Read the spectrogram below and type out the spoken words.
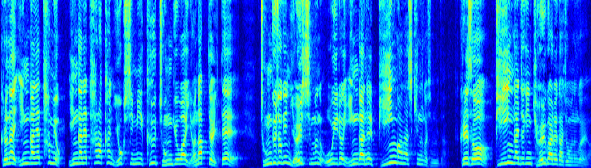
그러나 인간의 탐욕, 인간의 타락한 욕심이 그 종교와 연합될 때 종교적인 열심은 오히려 인간을 비인간화시키는 것입니다. 그래서 비인간적인 결과를 가져오는 거예요.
